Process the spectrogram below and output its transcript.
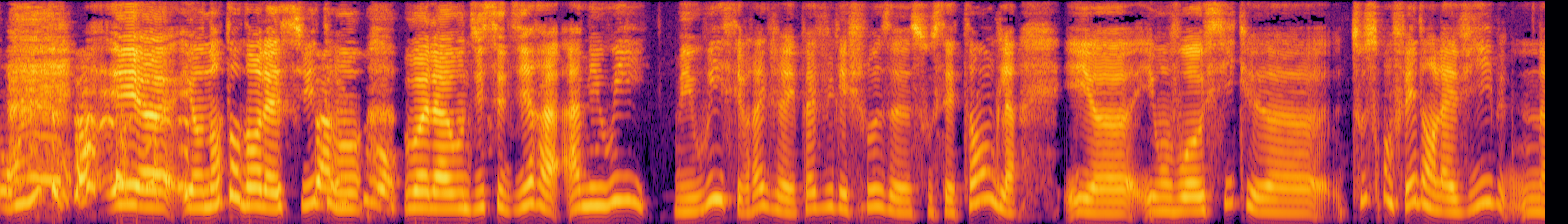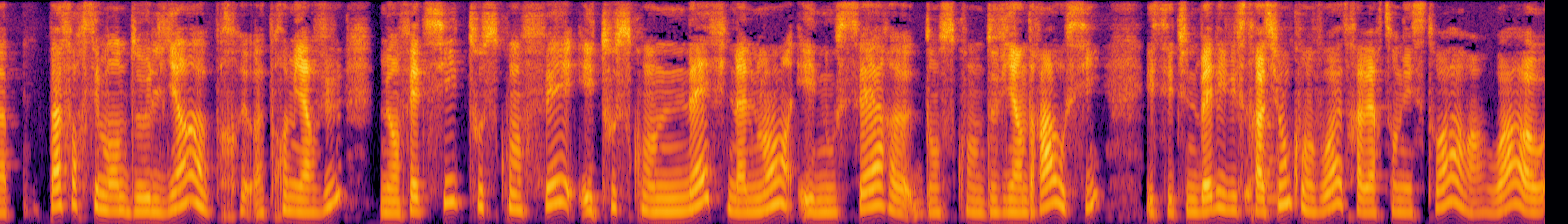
Oui, c'est ça. et, euh, et en entendant la suite, on, voilà, on dû se dire ah mais oui, mais oui, c'est vrai que j'avais pas vu les choses euh, sous cet angle. Et, euh, et on voit aussi que euh, tout ce qu'on fait dans la vie n'a pas forcément de lien à, pre- à première vue, mais en fait si tout ce qu'on fait et tout ce qu'on est finalement et nous sert dans ce qu'on deviendra aussi. Et c'est une belle illustration qu'on voit à travers ton histoire. Waouh.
